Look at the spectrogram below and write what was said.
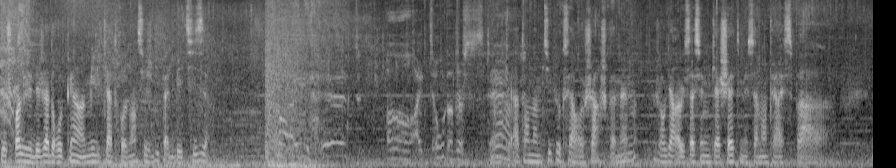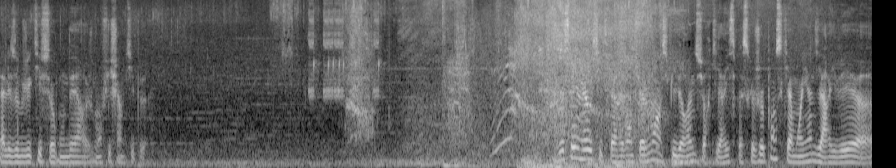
je crois que j'ai déjà droppé un 1080 si je dis pas de bêtises. Attendre un petit peu que ça recharge quand même. Je regarde, ah oui ça c'est une cachette mais ça m'intéresse pas. Là, les objectifs secondaires, je m'en fiche un petit peu. J'essaierai aussi de faire éventuellement un speedrun sur Kiris parce que je pense qu'il y a moyen d'y arriver euh,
